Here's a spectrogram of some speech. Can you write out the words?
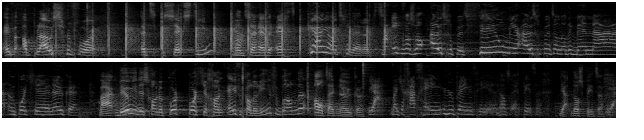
Even applausje voor het seksteam. Want ze hebben echt keihard gewerkt. Maar ik was wel uitgeput. Veel meer uitgeput dan dat ik ben na een potje neuken. Maar wil je dus gewoon een kort potje gewoon even calorieën verbranden? Altijd neuken. Ja, want je gaat geen uur penetreren. Dat is echt pittig. Ja, dat is pittig. Ja.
